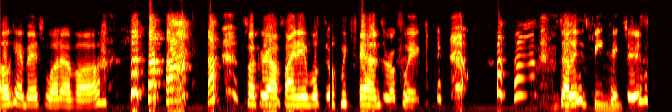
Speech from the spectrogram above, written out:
Okay, bitch. Whatever. Fuck around, find able to OnlyFans real quick. Selling his feet mm. pictures.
